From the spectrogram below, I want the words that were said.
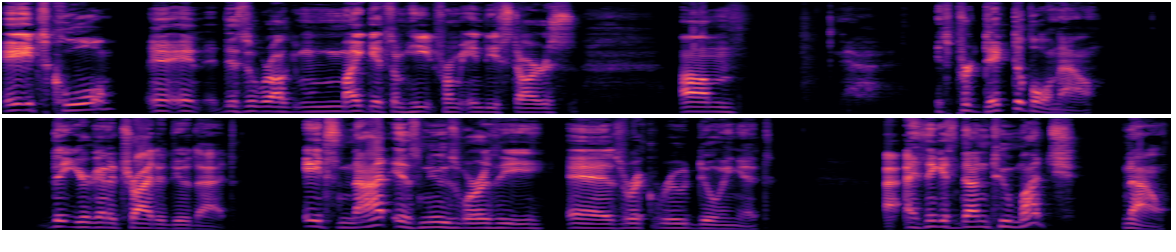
it's cool. And this is where I might get some heat from indie stars. Um, it's predictable now that you're going to try to do that. It's not as newsworthy as Rick Rude doing it. I think it's done too much now.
